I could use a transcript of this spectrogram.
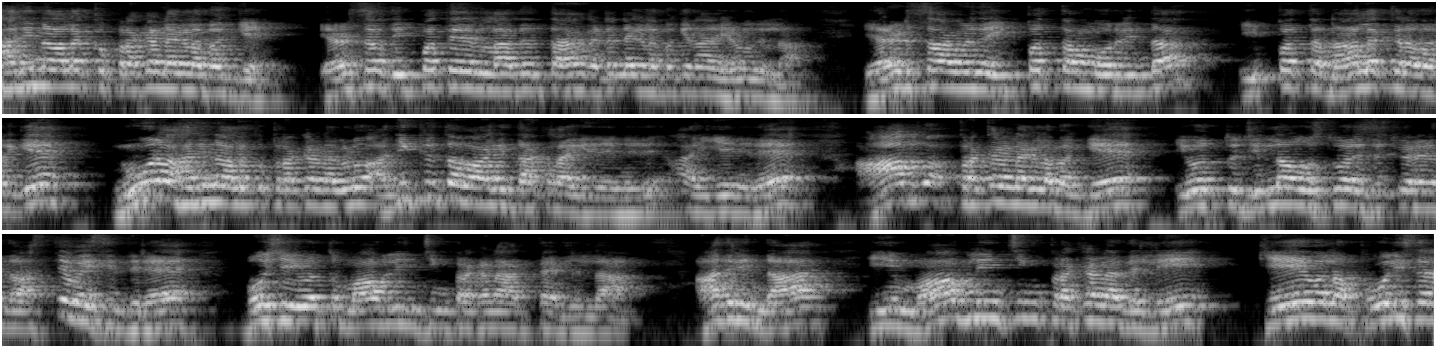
ಹದಿನಾಲ್ಕು ಪ್ರಕರಣಗಳ ಬಗ್ಗೆ, ಎರಡ್ ಸಾವಿರದ ಇಪ್ಪತ್ತೈದರಲ್ಲಾದಂತಹ ಘಟನೆಗಳ ಬಗ್ಗೆ ನಾನು ಹೇಳುವುದಿಲ್ಲ. ಎರಡ್ ಸಾವಿರದ ಇಪ್ಪತ್ತ ಮೂರರಿಂದ ಇಪ್ಪತ್ತ ನಾಲ್ಕರವರೆಗೆ ನೂರ ಹದಿನಾಲ್ಕು ಪ್ರಕರಣಗಳು ಅಧಿಕೃತವಾಗಿ ದಾಖಲಾಗಿದೆ ಏನಿದೆ ಏನಿದೆ. ಆ ಪ್ರಕರಣಗಳ ಬಗ್ಗೆ ಇವತ್ತು ಜಿಲ್ಲಾ ಉಸ್ತುವಾರಿ ಸಚಿವರು ಅಸ್ತೆ ವಹಿಸಿದ್ರೆ ಬಹುಶಃ ಇವತ್ತು ಮಾಬ್ ಲಿಂಚಿಂಗ್ ಪ್ರಕರಣ ಆಗ್ತಾ ಇರಲಿಲ್ಲ. ಆದ್ರಿಂದ ಈ ಮಾಬ್ ಲಿಂಚಿಂಗ್ ಪ್ರಕರಣದಲ್ಲಿ ಕೇವಲ ಪೊಲೀಸರ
